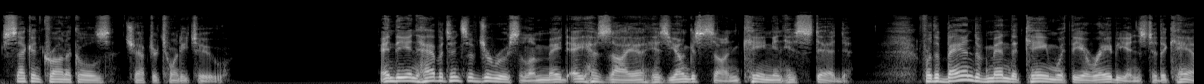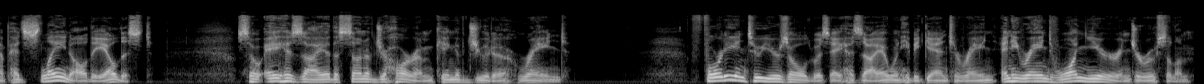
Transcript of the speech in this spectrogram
Second Chronicles chapter 22 And the inhabitants of Jerusalem made Ahaziah his youngest son king in his stead. For the band of men that came with the Arabians to the camp had slain all the eldest. So Ahaziah the son of Jehoram king of Judah reigned. Forty and two years old was Ahaziah when he began to reign, and he reigned one year in Jerusalem.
